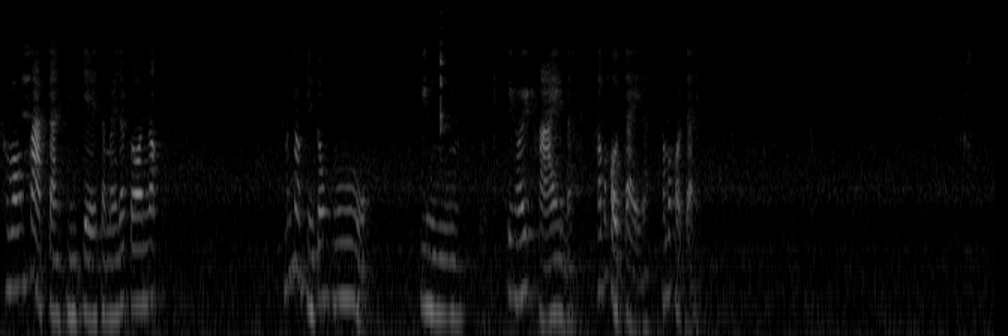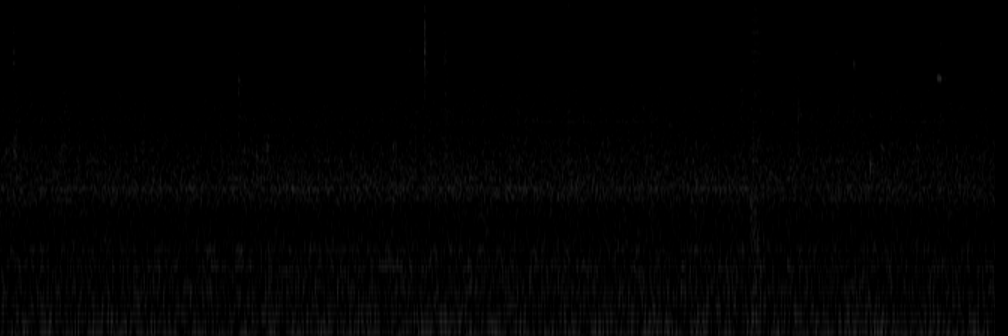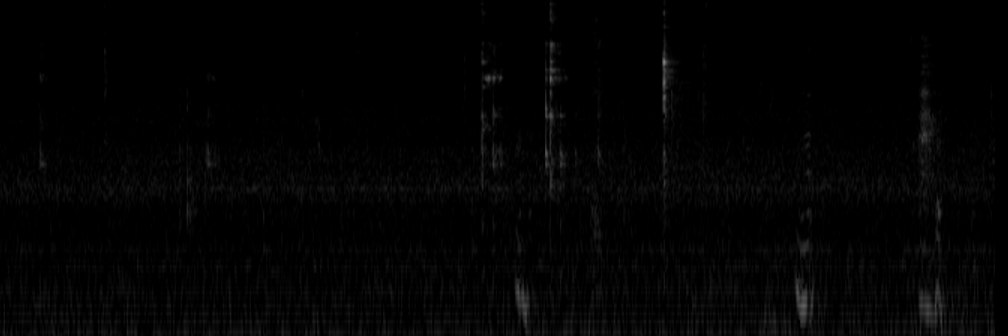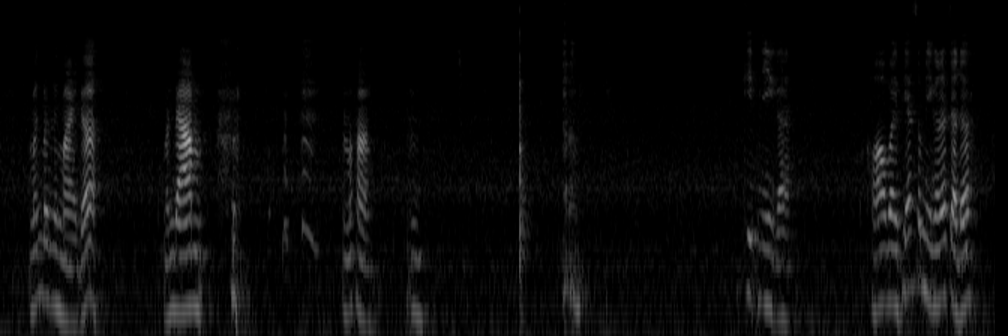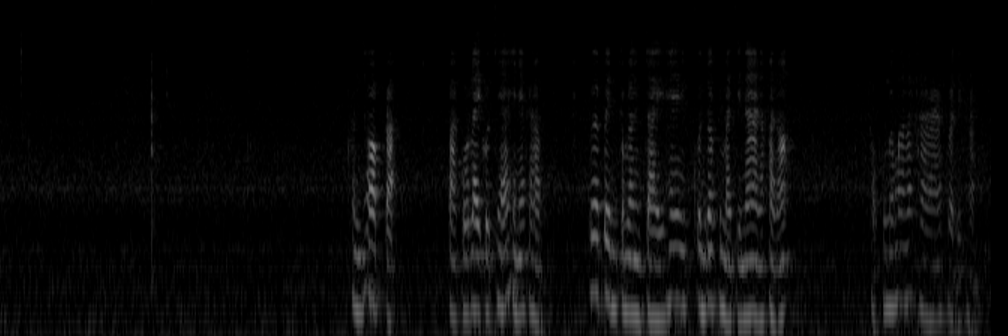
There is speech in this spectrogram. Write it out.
เขา มองภาพการกินเจสมัยตะกอนเนาะมันต้องกินเต้าหู้กินที่เขาให้ขายนะเขาไม่เข้าใจนะเขาไม่เข้าใจ มันเป็นใหม่เด้อมันดำเห็นไหมะคลิปนี้ก็ขอเอาไว้เพียงสมีกันแล้วจ้ะเด้อคนชอบกะฝากกดไลค์กดแชร์ให้นะครับ เพื่อเป็นกำลังใจให้คนชอบกินมาจีน่านะคะเนาะขอบคุณมาก ๆ นะคะ สวัสดีค่ะ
